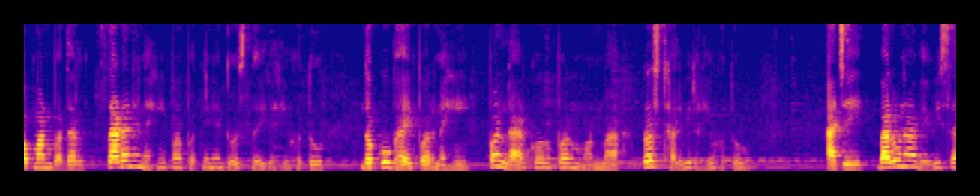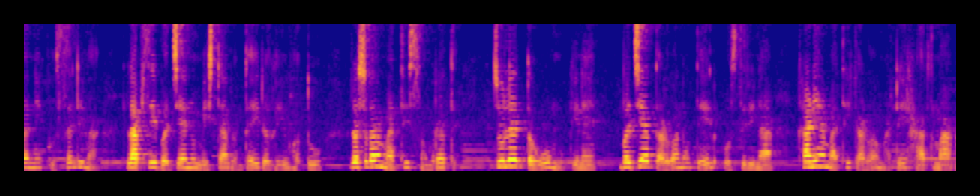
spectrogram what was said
અપમાન બદલ શાળાને નહીં પણ પત્નીને દોષ દઈ રહ્યો હતો. દક્કુભાઈ પર નહીં, પણ લાડકોર પર મનમાં રસ ઠાલવી રહ્યો હતો. આજે બાલુના વેવિસરની કુશલીમાં લાપસી ભજીયાનું મિષ્ટાન રંધાઈ રહ્યું હતું. રસડામાંથી સમ્રાટ ચૂલે તવો મૂકીને ભજીયા તળવાનું તેલ ઓસરીના ખાણિયામાંથી કાઢવા માટે હાથમાં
